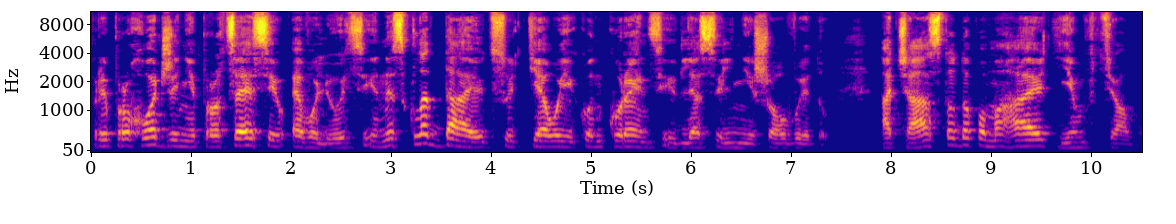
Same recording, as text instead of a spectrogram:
при проходженні процесів еволюції не складають суттєвої конкуренції для сильнішого виду, а часто допомагають їм в цьому.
